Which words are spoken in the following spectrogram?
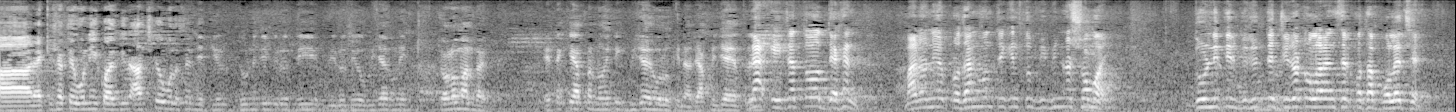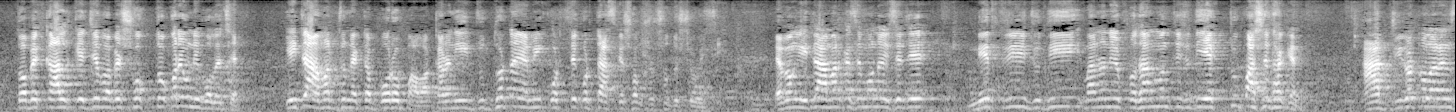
আর একই সাথে উনি কয়েকদিন আজকেও বলেছেন যে দুর্নীতি বিরোধী বিরোধী অভিযান উনি চলমান রাখবেন এটা কি আপনার নৈতিক বিজয় হলো কিনা যে আপনি যে না এটা তো দেখেন মাননীয় প্রধানমন্ত্রী কিন্তু বিভিন্ন সময় দুর্নীতির বিরুদ্ধে জিরো টলারেন্সের কথা বলেছেন। তবে কালকে যেভাবে শক্ত করে উনি বলেছেন এটা আমার জন্য একটা বড় পাওয়া। কারণ এই যুদ্ধটাই আমি করতে করতে আজকে সংসদ সদস্য হয়েছি। এবং এটা আমার কাছে মনে হয়েছে যে নেত্রী যদি, মাননীয় প্রধানমন্ত্রী যদি একটু পাশে থাকেন, আর জিরো টলারেন্স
